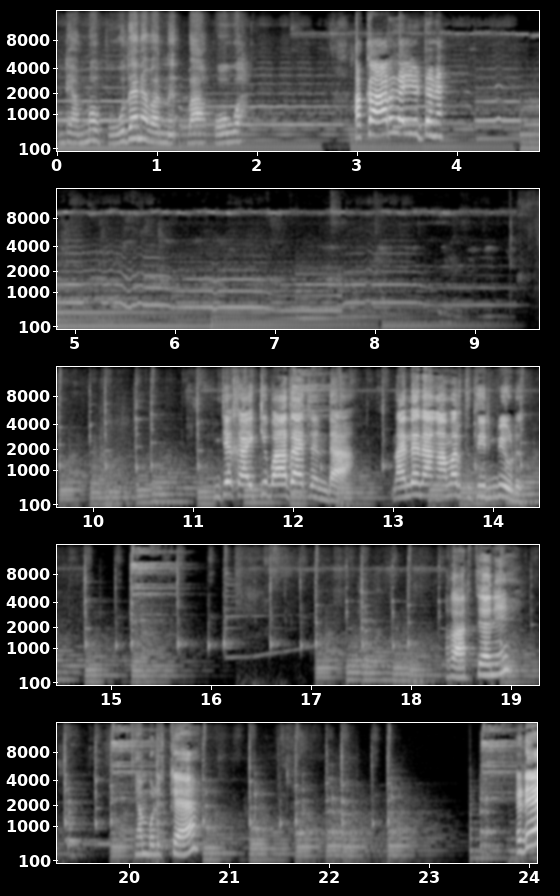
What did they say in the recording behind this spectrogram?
എന്റെ അമ്മ പൂതന വന്ന് വാ പോവുക. ആ കാറ് കൈയിട്ടനെ. ഇന്റെ കൈക്ക് ബാധാറ്റുണ്ടാ നല്ല നാങ്ങ അമർത്ത് തിരുമ്പി വിടും. കാർത്തിയാനി ഞാൻ വിളിക്കേ. എടേ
